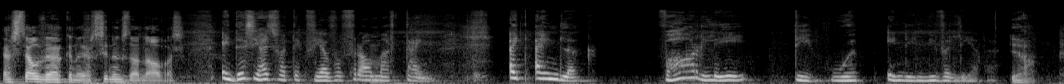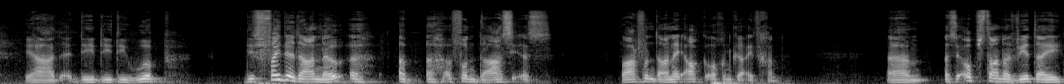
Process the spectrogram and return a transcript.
herstelwerk en hersienings daarna was. En dis juist wat ek vir jou wil vra hmm. Martyn. Uiteindelik waar lê die hoop en die nuwe lewe? Ja. Ja, die die die hoop. Die feit dat daar nou 'n 'n 'n fondasie is waarvandaan hy elke oggend kan uitgaan. Ehm um, as hy opstaan dan weet hy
